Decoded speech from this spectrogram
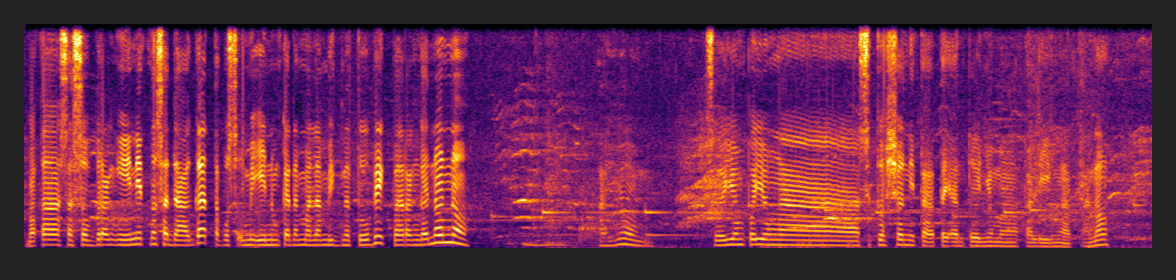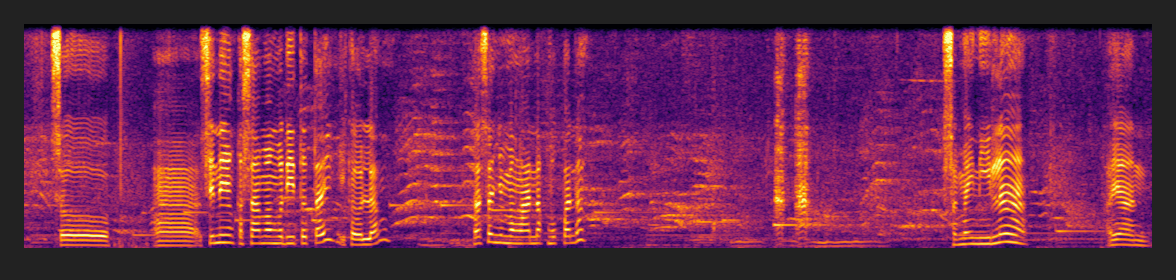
Baka sa sobrang init no sa dagat tapos umiinom ka ng malamig na tubig, parang ganun no. Ayun. So yun po yung ah, sitwasyon ni Tatay Antonio mga kalingap, ano? So ah, sino yung kasama mo dito, Tay? Ikaw lang? Nasaan yung mga anak mo pala? Sa Maynila. Ayan.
